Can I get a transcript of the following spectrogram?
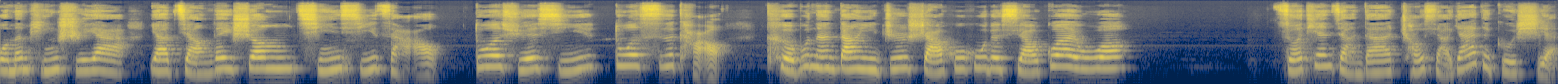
我们平时呀，要讲卫生、勤洗澡、多学习、多思考，可不能当一只傻乎乎的小怪物哦。昨天讲的丑小鸭的故事，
